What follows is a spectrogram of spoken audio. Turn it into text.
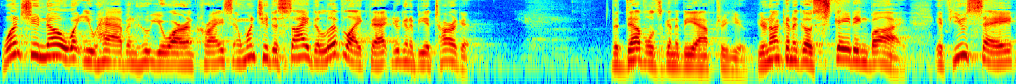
Once you know what you have and who you are in Christ, and once you decide to live like that, you're going to be a target. The devil's going to be after you. You're not going to go skating by. If you say,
